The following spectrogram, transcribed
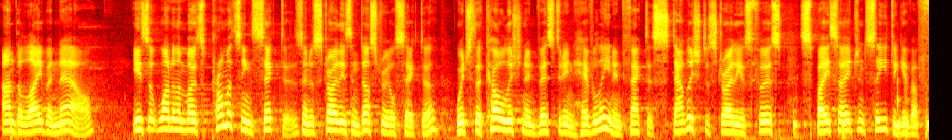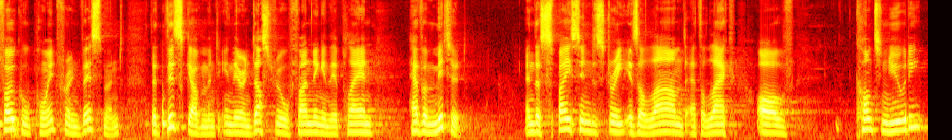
under Labor now is that one of the most promising sectors in Australia's industrial sector, which the Coalition invested in heavily and in fact established Australia's first space agency to give a focal point for investment, that this government in their industrial funding and their plan have omitted. And the space industry is alarmed at the lack of continuity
